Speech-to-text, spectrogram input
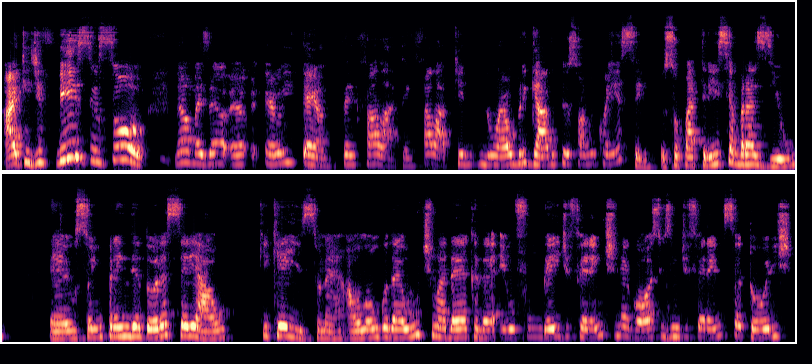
Ai, que difícil, Su! Não, mas eu, eu, eu, entendo, tem que falar, tem que falar, porque não é obrigado o pessoal me conhecer. Eu sou Patrícia Brasil, é, eu sou empreendedora serial. O que, que é isso, né? Ao longo da última década, eu fundei diferentes negócios em diferentes setores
